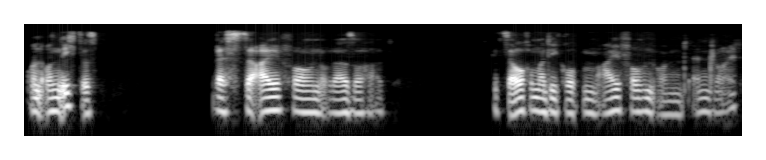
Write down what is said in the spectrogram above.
und, und nicht das beste iPhone oder so hat. Gibt's ja auch immer die Gruppen iPhone und Android.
